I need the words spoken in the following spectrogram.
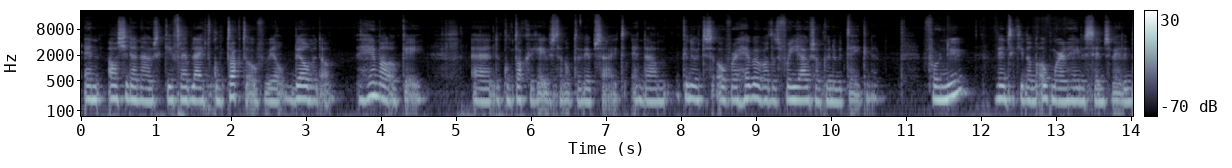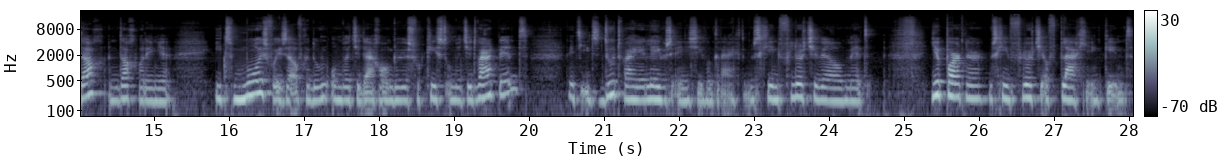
en als je daar nou eens een keer vrijblijvend contact over wil, bel me dan. Helemaal oké. Uh, de contactgegevens staan op de website. En dan kunnen we het dus over hebben wat het voor jou zou kunnen betekenen. Voor nu wens ik je dan ook maar een hele sensuele dag. Een dag waarin je iets moois voor jezelf gaat doen, omdat je daar gewoon bewust voor kiest, omdat je het waard bent. Dat je iets doet waar je levensenergie van krijgt. Misschien flirt je wel met je partner, misschien flirt je of plaag je een kind.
